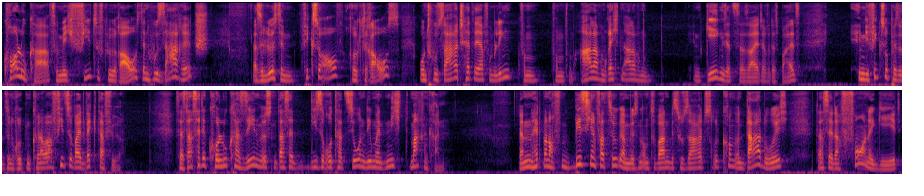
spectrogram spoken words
Koluka für mich viel zu früh raus, denn Husaric also löst den Fixo auf, rückt raus und Husaric hätte ja vom Link, vom, vom, vom Ala, vom rechten Ala, vom entgegengesetzter Seite des Balls in die Fixo-Position rücken können, aber viel zu weit weg dafür. Das heißt, das hätte Koluka sehen müssen, dass er diese Rotation in dem Moment nicht machen kann. Dann hätte man noch ein bisschen verzögern müssen, um zu warten, bis Husaric zurückkommt. Und dadurch, dass er nach vorne geht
